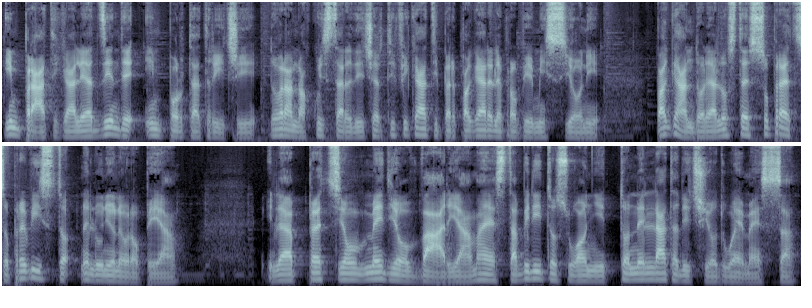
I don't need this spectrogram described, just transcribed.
In pratica le aziende importatrici dovranno acquistare dei certificati per pagare le proprie emissioni, pagandole allo stesso prezzo previsto nell'Unione Europea. Il prezzo medio varia, ma è stabilito su ogni tonnellata di CO2 emessa.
